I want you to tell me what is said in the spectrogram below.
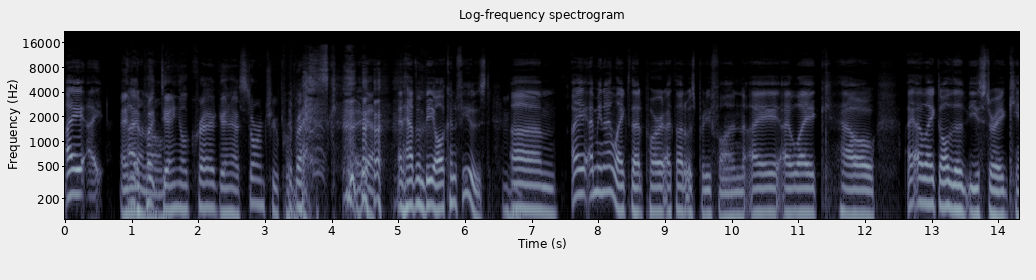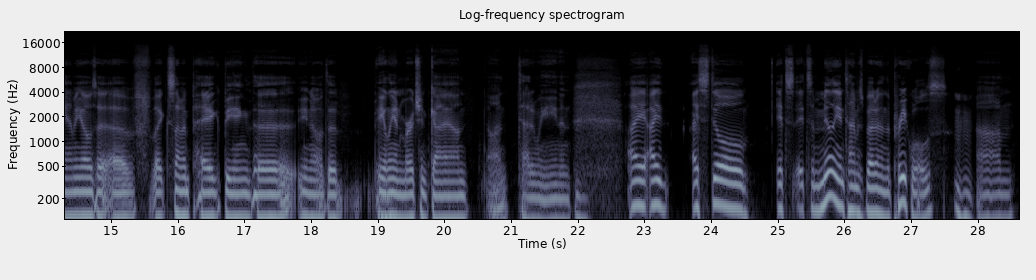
I I and I i, put know. daniel craig in a stormtrooper mask yeah, and have him be all confused. Um, I I mean I liked that part. I thought it was pretty fun. I I like how. I, I liked all the Easter egg cameos of, of like Simon Pegg being the you know the mm-hmm. alien merchant guy on on Tatooine, and mm-hmm. I I I still it's it's a million times better than the prequels. Mm-hmm. Um,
